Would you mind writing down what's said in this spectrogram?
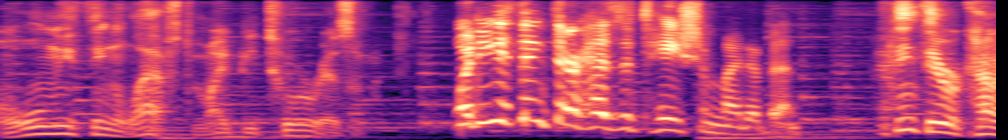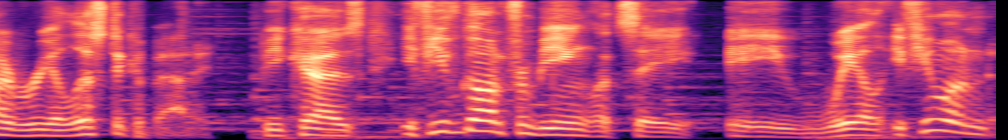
only thing left might be tourism. What do you think their hesitation might have been? I think they were kind of realistic about it because if you've gone from being, let's say, a whale, if you owned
